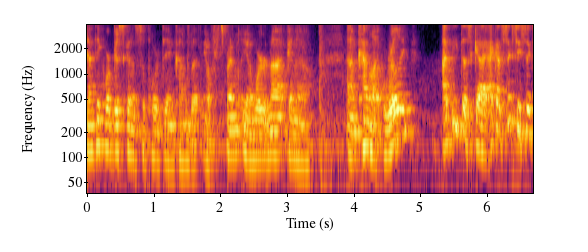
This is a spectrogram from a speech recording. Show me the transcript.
I think we're just going to support the incumbent. You know, friendly, you know, we're not going to. And I'm kind of like, really? I beat this guy. I got 66%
